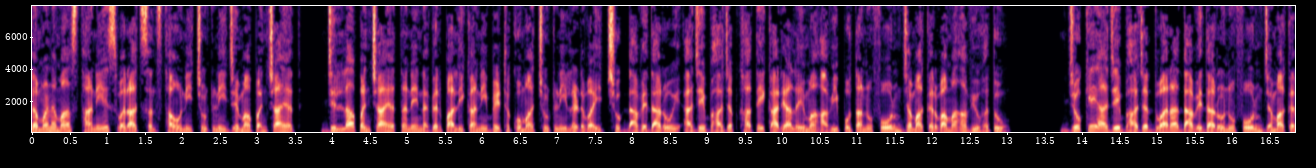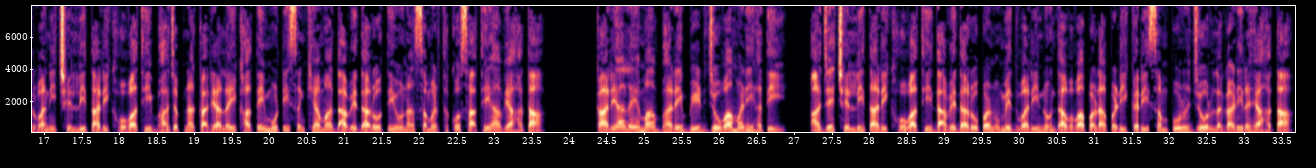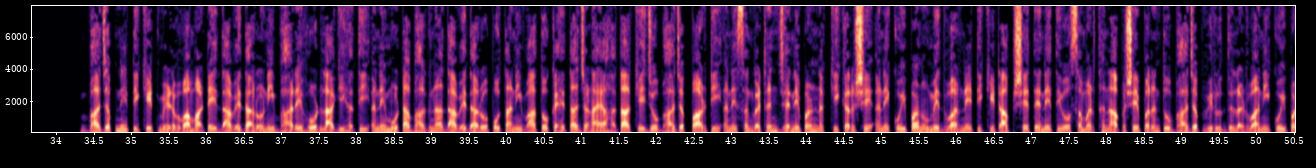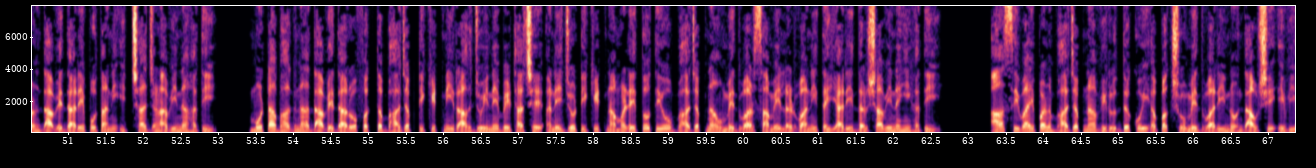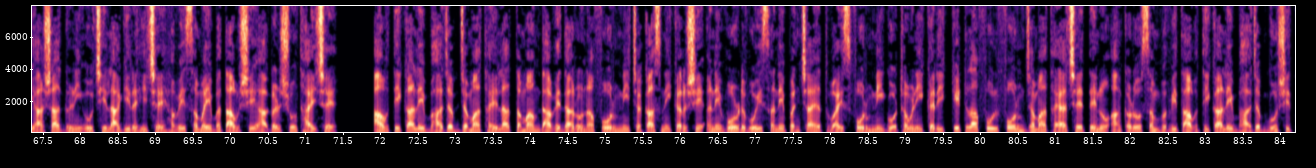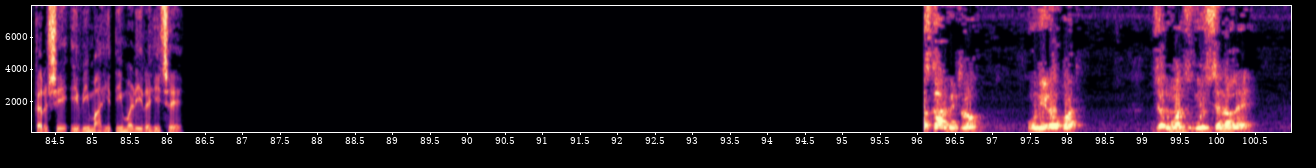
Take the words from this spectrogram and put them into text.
દમણમાં સ્થાનીય સ્વરાજ સંસ્થાઓની ચૂંટણી જેમાં પંચાયત, જિલ્લા પંચાયત અને નગરપાલિકાની બેઠકોમાં ચૂંટણી લડવા ઇચ્છુક દાવેદારોએ આજે ભાજપ ખાતે કાર્યાલયમાં આવી પોતાનું ફોર્મ જમા કરવામાં આવ્યું હતું. જો કે આજે ભાજપ દ્વારા દાવેદારોનું ફોર્મ જમા કરવાની છેલ્લી તારીખ હોવાથી ભાજપના કાર્યાલય ખાતે મોટી સંખ્યામાં દાવેદારો તેઓના સમર્થકો સાથે આવ્યા હતા. કાર્યાલયમાં ભારે ભીડ જોવા મળી હતી. આજે છેલ્લી તારીખ હોવાથી દાવેદારો પણ ઉમેદવારી નોંધાવવા પડાપડી કરી સંપૂર્ણ જોર લગાડી રહ્યા હતા. ભાજપની ટિકિટ મેળવવા માટે દાવેદારોની ભારે હોડ લાગી હતી અને મોટાભાગના દાવેદારો પોતાની વાતો કહેતા જણાયા હતા કે જો ભાજપ પાર્ટી અને સંગઠન જેને પણ નક્કી કરશે અને કોઈપણ ઉમેદવારને ટિકિટ આપશે તેને તેઓ સમર્થન આપશે પરંતુ ભાજપ વિરુદ્ધ લડવાની કોઈપણ દાવેદારે પોતાની ઈચ્છા જણાવી ન હતી. મોટાભાગના દાવેદારો ફક્ત ભાજપ ટિકિટની રાહ જોઈને બેઠા છે અને જો ટિકિટ ના મળે તો તેઓ ભાજપના ઉમેદવાર સામે લડવાની તૈયારી દર્શાવી નહીં હતી. આ સિવાય પણ ભાજપના વિરુદ્ધ કોઈ અપક્ષ ઉમેદવારી નોંધાવશે એવી આશા ઘણી ઓછી લાગી રહી છે. હવે સમય બતાવશે આગળ શું થાય છે. આવતીકાલે ભાજપ જમા થયેલા તમામ દાવેદારોના ફોર્મની ચકાસણી કરશે અને વોર્ડ વોઇસ અને પંચાયત વાઇસ ફોર્મની ગોઠવણી કરી કેટલા ફૂલ ફોર્મ જમા થયા છે તેનો આંકડો સંભવિત આવતીકાલે ભાજપ ઘોષિત કરશે એવી માહિતી મળી રહી છે. નમસ્કાર મિત્રો, હું નીરવ ભટ્ટ. જર્મન્સ ન્યૂઝ ચેનલને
